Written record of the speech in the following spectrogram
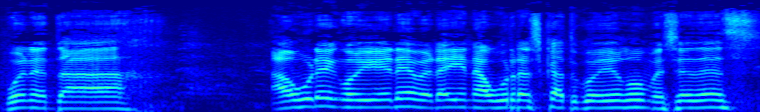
Bueno, eta aguren goi ere, beraien agurra eskatuko digu, mesedez.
